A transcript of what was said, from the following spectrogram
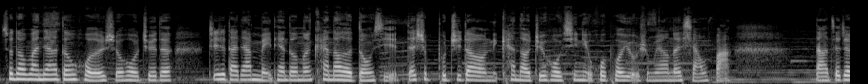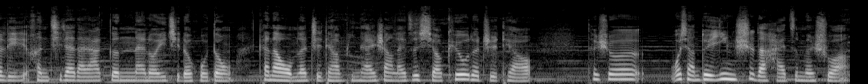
说到万家灯火的时候，觉得这是大家每天都能看到的东西，但是不知道你看到之后心里会不会有什么样的想法？那在这里很期待大家跟奈落一起的互动。看到我们的纸条平台上来自小 Q 的纸条，他说。我想对应试的孩子们说：“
